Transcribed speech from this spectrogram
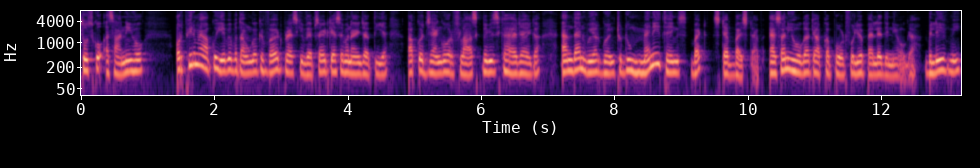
तो उसको आसानी हो। और फिर मैं आपको ये भी बताऊँगा कि वर्ड प्रेस की वेबसाइट कैसे बनाई जाती है। आपको जेंगो और फ्लास्क पे भी सिखाया जाएगा। And then we are going to do many things but step by step ऐसा नहीं होगा कि आपका पोर्टफोलियो पहले दिन ही हो गया। बिलीव मी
